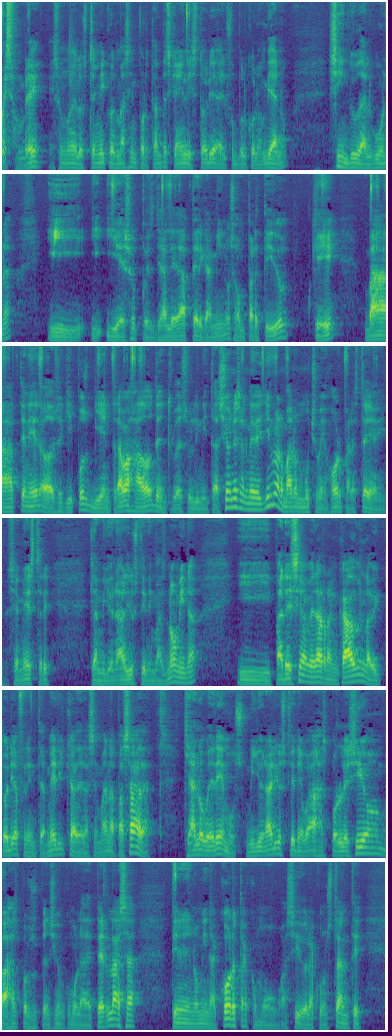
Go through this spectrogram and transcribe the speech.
pues hombre, es uno de los técnicos más importantes que hay en la historia del fútbol colombiano, sin duda alguna, y, eso pues ya le da pergaminos a un partido que va a tener a dos equipos bien trabajados dentro de sus limitaciones. Al Medellín lo armaron mucho mejor para este semestre, que a Millonarios tiene más nómina, y parece haber arrancado en la victoria frente a América de la semana pasada. Ya lo veremos. Millonarios tiene bajas por lesión, bajas por suspensión como la de Perlaza, tiene nómina corta, como ha sido la constante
